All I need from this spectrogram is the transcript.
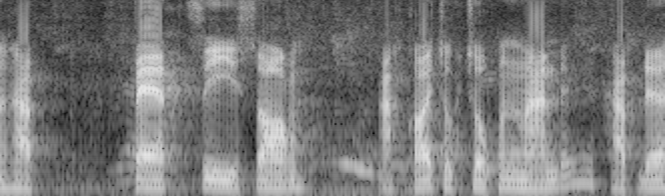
นะครับแปดสี่สองอะขอให้ฉกมันหมันด้วยครับเด้อ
